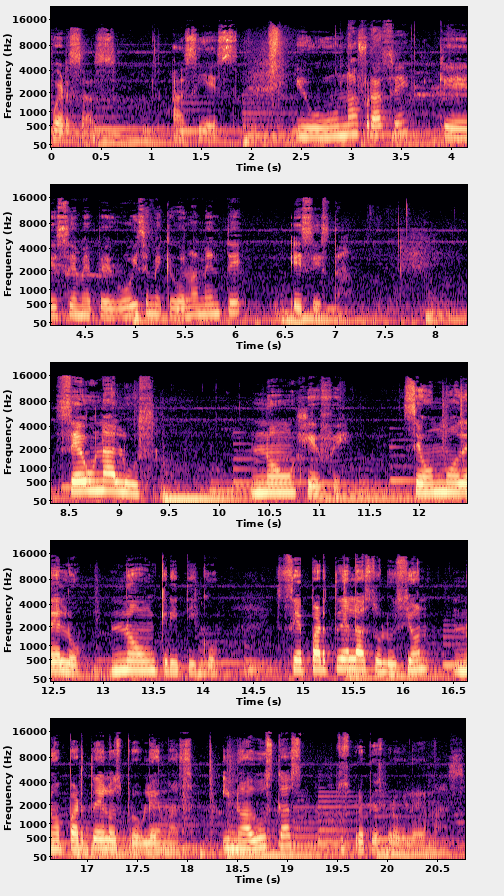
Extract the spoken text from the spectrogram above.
fuerzas. Así es. Y una frase que se me pegó y se me quedó en la mente es esta. Sé una luz, no un jefe. Sé un modelo, no un crítico. Sé parte de la solución, no parte de los problemas. Y no aduzcas tus propios problemas.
